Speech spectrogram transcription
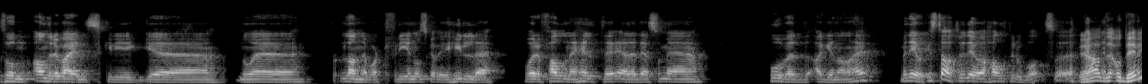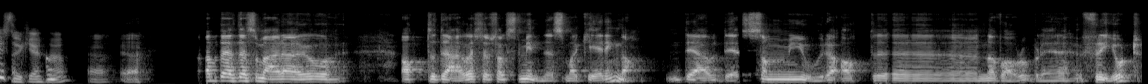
sånn andre verdenskrig eh, Nå er landet vårt fri, nå skal vi hylle våre falne helter. Er det det som er hovedagendaen her? Men det er jo ikke statue, det er jo halvt robot. Ja, det, og det visste vi ikke. Ja. Ja, ja. Ja, det, det som er, er jo at det er jo en slags minnesmarkering, da. Det er jo det som gjorde at uh, Navarro ble frigjort.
